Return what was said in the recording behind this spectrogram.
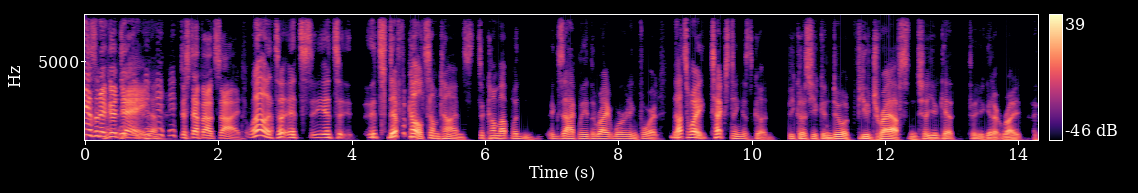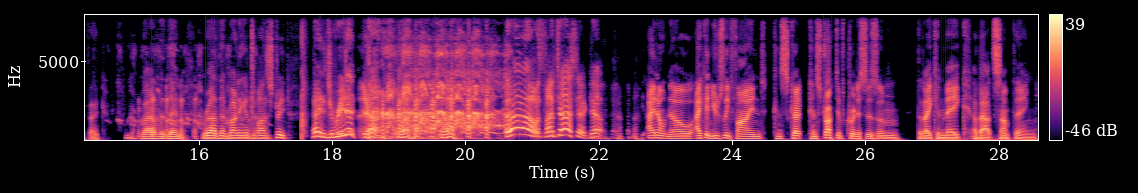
isn't a good day to step outside. well, it's a, it's it's it's difficult sometimes to come up with exactly the right wording for it. That's why texting is good because you can do a few drafts until you get till you get it right. I think rather than rather than running into them on the street. Hey, did you read it? Yeah. oh, it was fantastic. Yeah. I don't know. I can usually find cons- constructive criticism that I can make about something,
